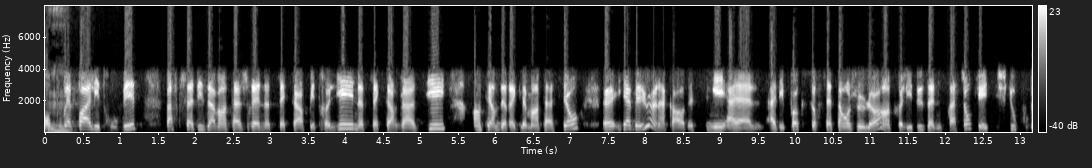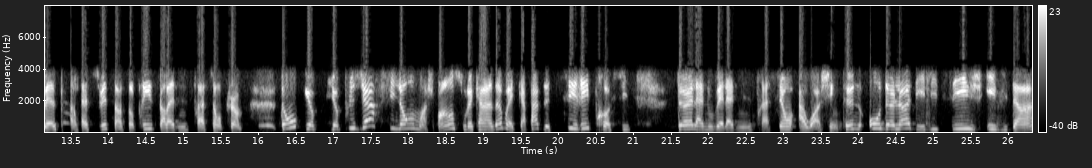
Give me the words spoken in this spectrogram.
On ne pouvait pas aller trop vite parce que ça désavantagerait notre secteur pétrolier, notre secteur gazier en termes de réglementation. Euh, il y avait eu un accord de signer à, à l'époque sur cet enjeu-là entre les deux administrations qui a été jeté aux poubelles par la suite, sans surprise, par l'administration Trump. Donc, il y, a, il y a plusieurs filons, moi, je pense, où le Canada va être capable de tirer profit de la nouvelle administration à Washington, au-delà des litiges évidents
